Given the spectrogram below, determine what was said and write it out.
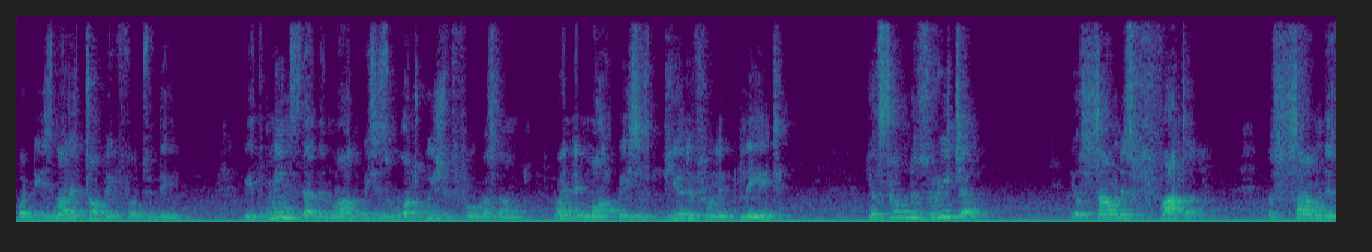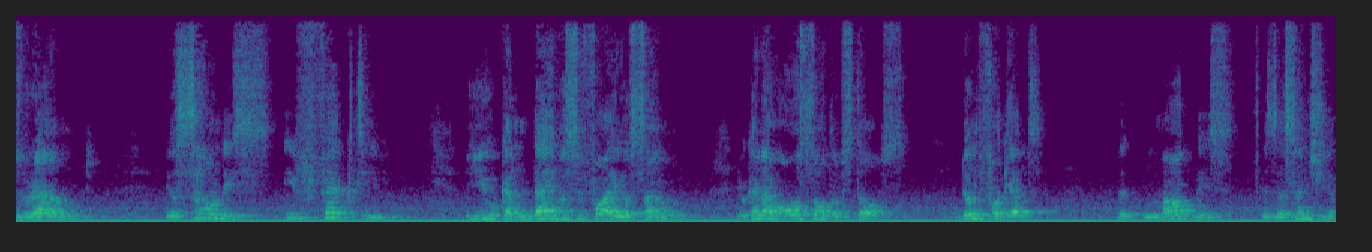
But it's not a topic for today. It means that the mouthpiece is what we should focus on. When the mouthpiece is beautifully played, your sound is richer. Your sound is fatter. Your sound is round. Your sound is effective. You can diversify your sound. You can have all sorts of stuffs. Don't forget that mouthpiece is essential.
